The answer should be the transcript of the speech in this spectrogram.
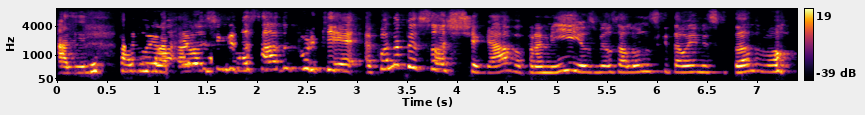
Ali ele eu, eu, eu acho engraçado porque quando a pessoa chegava para mim, e os meus alunos que estão aí me escutando vão,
